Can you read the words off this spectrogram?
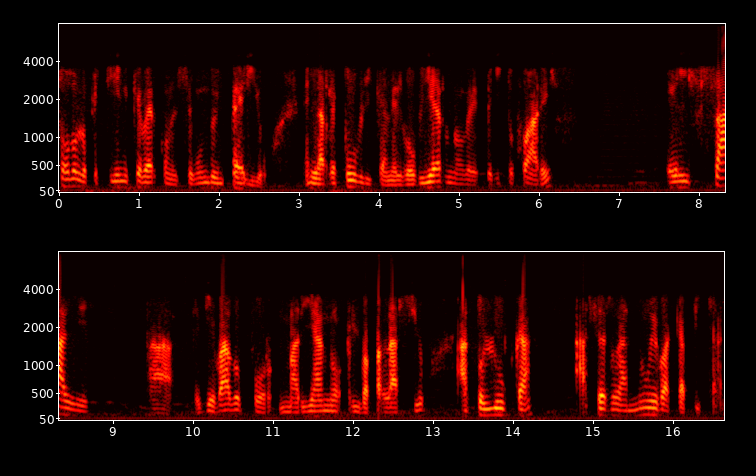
todo lo que tiene que ver con el segundo imperio en la República, en el gobierno de Benito Juárez, él sale llevado por Mariano Riva Palacio a Toluca a ser la nueva capital,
